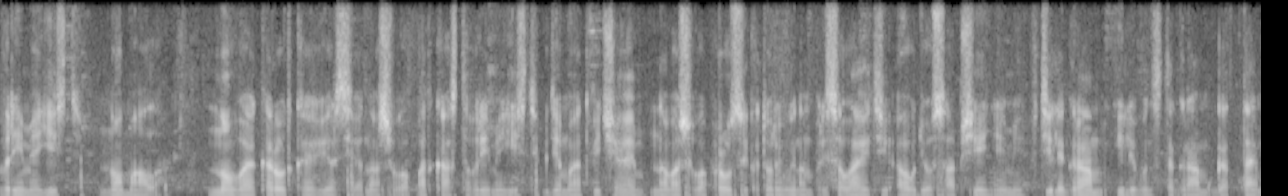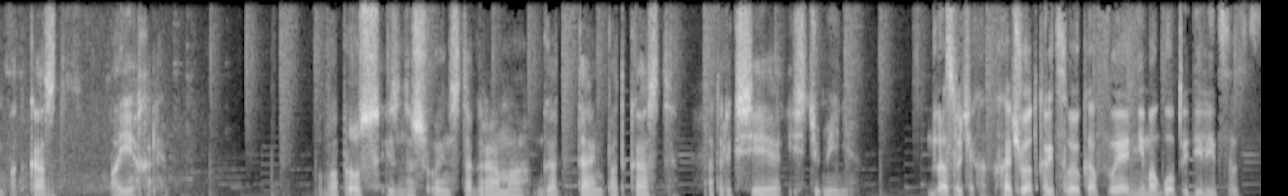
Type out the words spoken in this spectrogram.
Время есть, но мало. Новая короткая версия нашего подкаста «Время есть», где мы отвечаем на ваши вопросы, которые вы нам присылаете аудиосообщениями в Telegram или в Instagram GodTime Podcast. Поехали! Вопрос из нашего инстаграма GodTime Podcast от Алексея из Тюмени. Здравствуйте. Хочу открыть свое кафе, не могу определиться с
